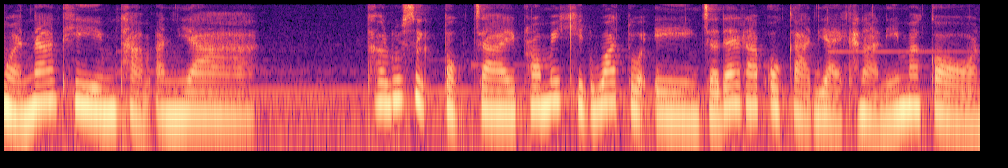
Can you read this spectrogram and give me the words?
หัวหน้าทีมถามอัญญา เธอรู้สึกตกใจเพราะไม่คิดว่าตัวเองจะได้รับโอกาสใหญ่ขนาดนี้มาก่อน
